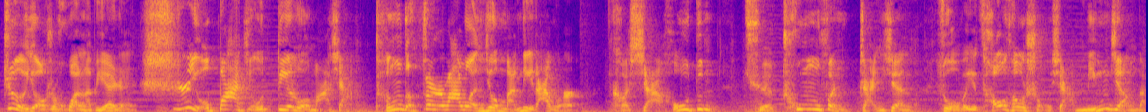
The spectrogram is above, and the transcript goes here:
这要是换了别人，十有八九跌落马下。疼得滋儿哇乱叫，满地打滚。可夏侯惇却充分展现了作为曹操手下名将的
